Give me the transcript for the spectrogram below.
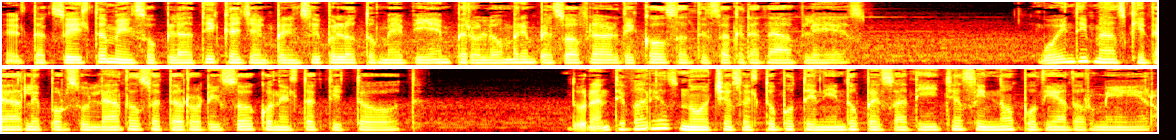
El taxista me hizo plática y al principio lo tomé bien, pero el hombre empezó a hablar de cosas desagradables. Wendy más que darle por su lado se aterrorizó con esta actitud. Durante varias noches estuvo teniendo pesadillas y no podía dormir.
